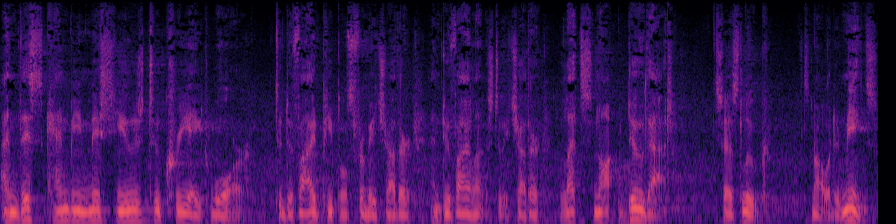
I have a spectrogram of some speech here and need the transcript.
and this can be misused to create war, to divide peoples from each other and do violence to each other. Let's not do that says Luke. It's not what it means.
